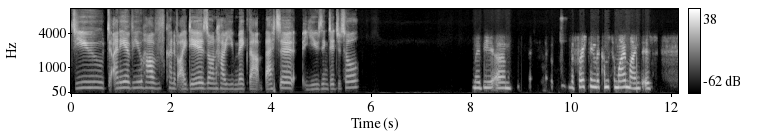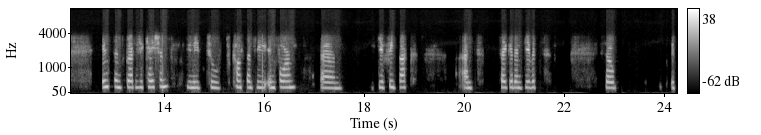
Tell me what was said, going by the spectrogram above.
do you do any of you have kind of ideas on how you make that better using digital? Maybe um, the first thing that comes to my mind is instant gratification. You need to constantly inform um, give feedback and take it and give it. So it's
